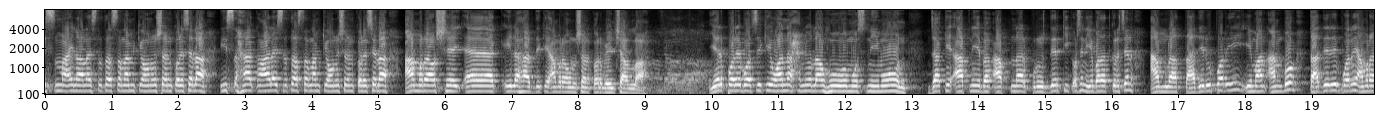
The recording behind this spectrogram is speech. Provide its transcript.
ইসমাইল আলাইসালামকে অনুসরণ করেছিল, ইসহাক আলাইসালামকে অনুসরণ করেছিল, আমরাও সেই এক ইলাহার দিকে আমরা অনুসরণ করব ইনশাআল্লাহ। এরপরে বলছে কি ওয়ানাহনুলাহু মুসলিমুন যাকে আপনি এবং আপনার পুরুষদের কি করছেন? ইবাদত করেছেন। আমরা তাদের উপরেই ইমান আনব। তাদের উপরে আমরা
